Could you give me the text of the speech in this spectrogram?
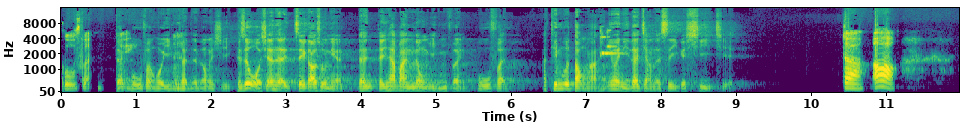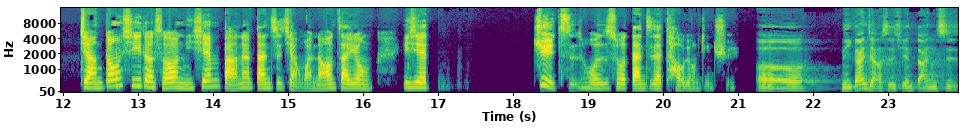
骨粉，对，骨粉或银粉的东西。嗯、可是我现在直接告诉你，等等一下帮你弄银粉、骨粉，他听不懂啊，因为你在讲的是一个细节。对啊，哦，讲东西的时候，你先把那个单字讲完，然后再用一些句子或者是说单字再套用进去。呃，你刚才讲是先单字，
